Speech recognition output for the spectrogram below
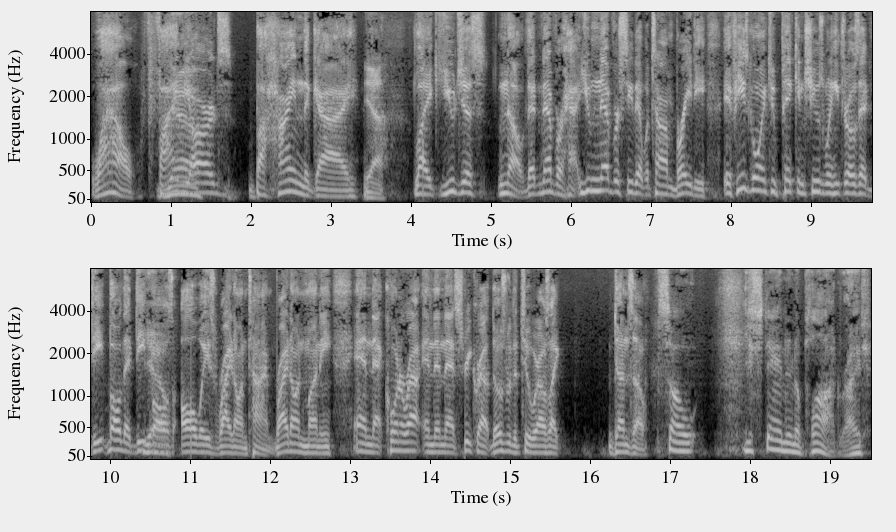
wow, five Yeah. yards behind the guy. yeah. Like you just no, that never ha- you never see that with Tom Brady. If he's going to pick and choose when he throws that deep ball, that deep Yeah. ball is always right on time, right on money. And that corner route and then that streak route, those were the two where I was like, Dunzo. So you stand and applaud, right?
